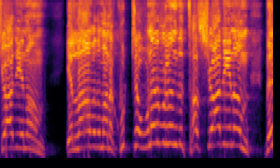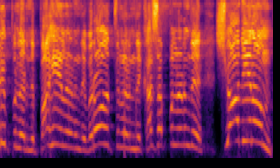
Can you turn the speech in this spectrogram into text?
சுயாதீனம் எல்லா விதமான குற்ற உணர்விலிருந்து சுயாதீனம் வெறுப்பிலிருந்து பகையிலிருந்து விரோதத்திலிருந்து கசப்பிலிருந்து சுயாதீனம்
